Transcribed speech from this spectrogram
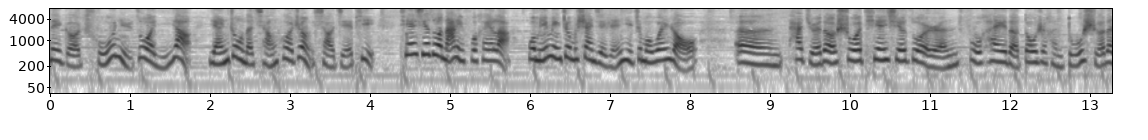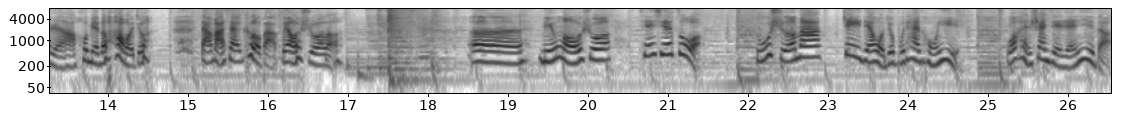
那个处女座一样，严重的强迫症、小洁癖。天蝎座哪里腹黑了？我明明这么善解人意，这么温柔，嗯，他觉得说天蝎座人腹黑的都是很毒舌的人啊。后面的话我就打马赛克吧，不要说了。呃，明眸说天蝎座毒舌吗？这一点我就不太同意，我很善解人意的。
